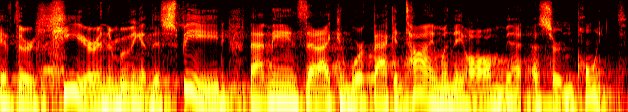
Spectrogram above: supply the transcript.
if they're here and they're moving at this speed, that means that I can work back in time when they all met a certain point.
